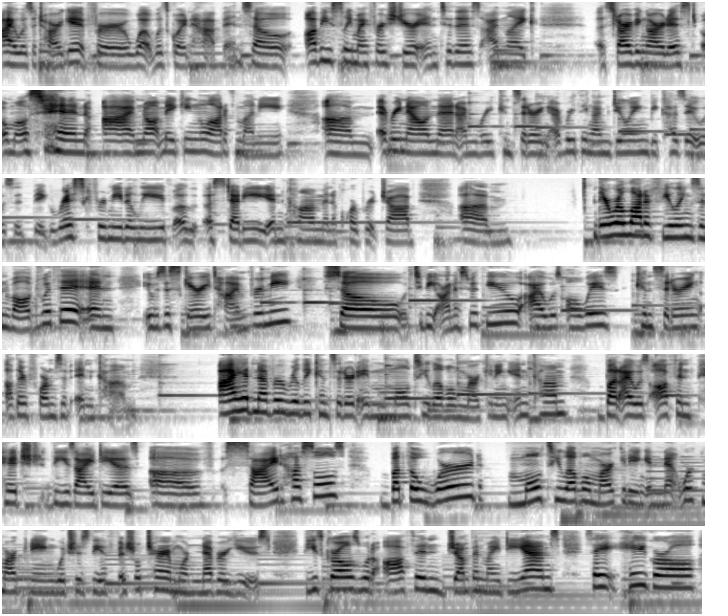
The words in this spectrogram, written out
I was a target for what was going to happen. So obviously, my first year into this, I'm like, a starving artist almost and i'm not making a lot of money um, every now and then i'm reconsidering everything i'm doing because it was a big risk for me to leave a, a steady income and a corporate job um, there were a lot of feelings involved with it and it was a scary time for me so to be honest with you i was always considering other forms of income I had never really considered a multi level marketing income, but I was often pitched these ideas of side hustles. But the word multi level marketing and network marketing, which is the official term, were never used. These girls would often jump in my DMs, say, Hey, girl,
